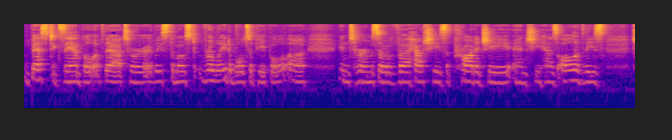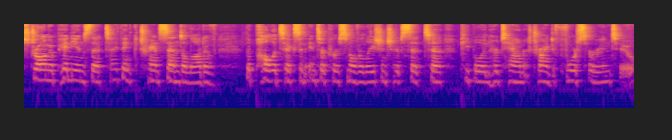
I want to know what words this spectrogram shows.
best example of that, or at least the most relatable to people uh, in terms of uh, how she's a prodigy and she has all of these strong opinions that I think transcend a lot of the politics and interpersonal relationships that uh, people in her town are trying to force her into.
